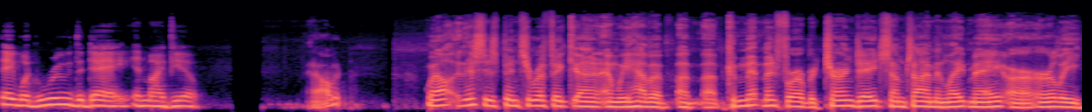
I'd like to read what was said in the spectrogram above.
They would rue the day, in my view. Albert? Well, this has been terrific, uh, and we have a, a, a, commitment for a return date sometime in late May or early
